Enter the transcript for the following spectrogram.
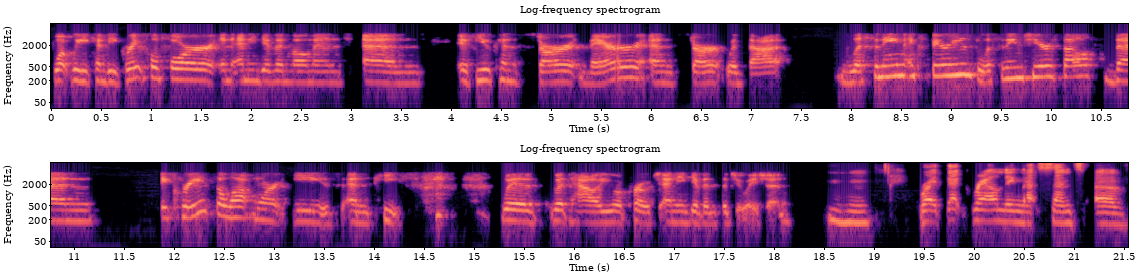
what we can be grateful for in any given moment. And if you can start there and start with that listening experience, listening to yourself, then it creates a lot more ease and peace with with how you approach any given situation. Mm-hmm. Right, that grounding, that sense of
